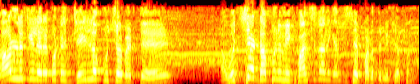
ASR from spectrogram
కాళ్ళు కీళ్ళు జైల్లో కూర్చోబెడితే వచ్చే డబ్బుని మీకు పంచడానికి ఎంతసేపు పడుతుంది మీరు చెప్పండి.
